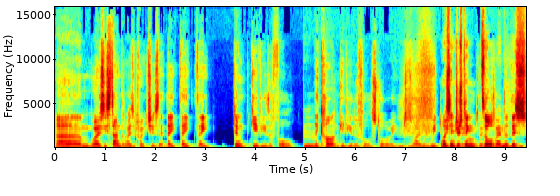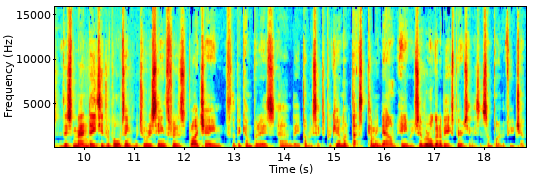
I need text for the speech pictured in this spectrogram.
yeah. Um, whereas these standardized approaches, they, they, they, they don't give you the full. They can't give you the full story, which is why we. we Well, it's an do it- interesting it thought also. then that this this mandated reporting, which you're already seeing through the supply chain for the big companies and the public sector procurement, that's coming down anyway. So we're all going to be experiencing this at some point in the future.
